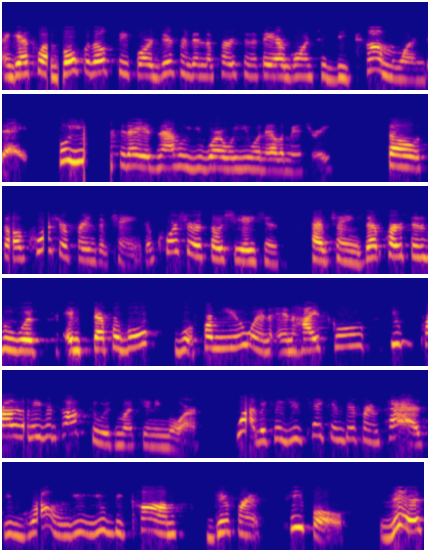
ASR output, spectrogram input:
And guess what? Both of those people are different than the person that they are going to become one day. Who you are today is not who you were when you were in elementary. So, so of course your friends have changed. Of course your associations have changed. That person who was inseparable from you in, in high school, you probably don't even talk to as much anymore. Why? Because you've taken different paths. You've grown. You you've become different people. This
